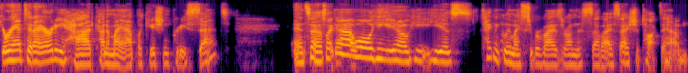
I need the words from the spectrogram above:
Granted, I already had kind of my application pretty set. And so I was like, ah, well, he, you know, he he is technically my supervisor on this sub. I so I should talk to him.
